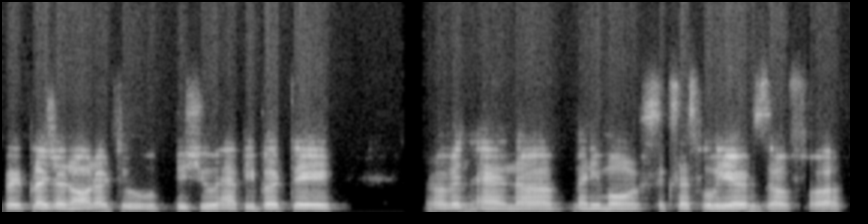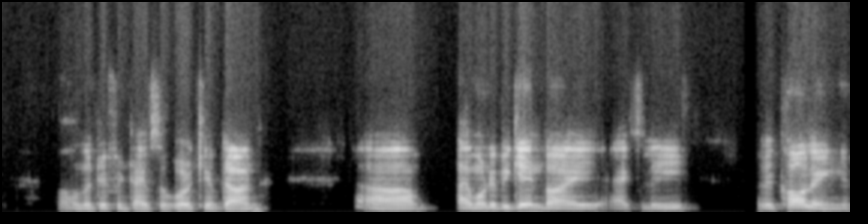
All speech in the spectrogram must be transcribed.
great pleasure and honor to wish you happy birthday, Ravin, and uh, many more successful years of uh, all the different types of work you've done. Uh, I want to begin by actually recalling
